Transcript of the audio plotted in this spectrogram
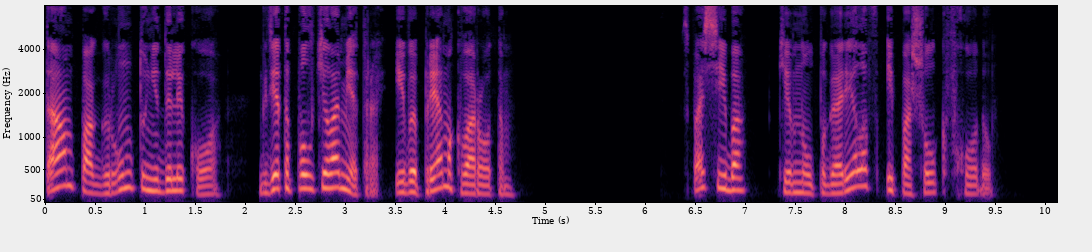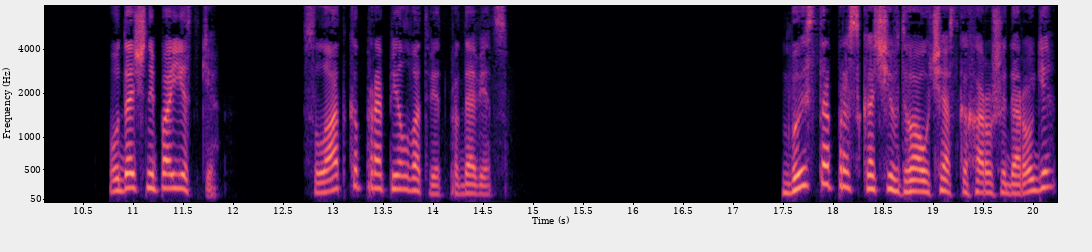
Там по грунту недалеко, где-то полкилометра, и вы прямо к воротам. Спасибо, кивнул Погорелов и пошел к входу. Удачной поездки, сладко пропел в ответ продавец. Быстро проскочив два участка хорошей дороги,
